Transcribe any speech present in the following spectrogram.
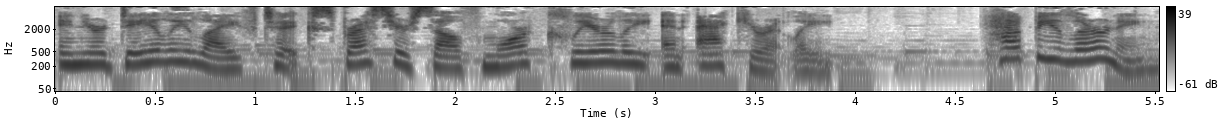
in your daily life to express yourself more clearly and accurately. Happy learning!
